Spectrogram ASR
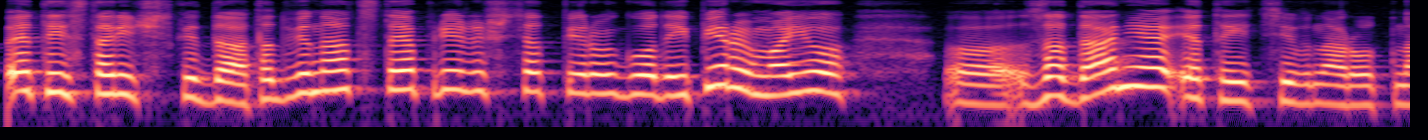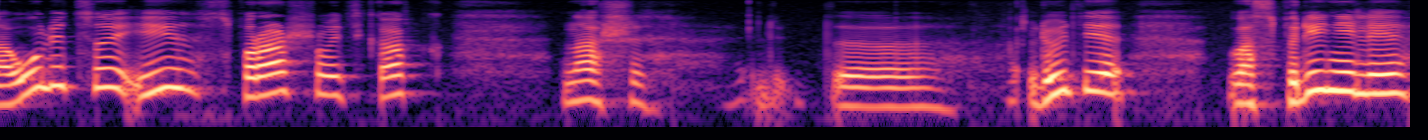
Это историческая дата, 12 апреля 1961 года. И первое мое э, задание – это идти в народ на улице и спрашивать, как наши э, люди восприняли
